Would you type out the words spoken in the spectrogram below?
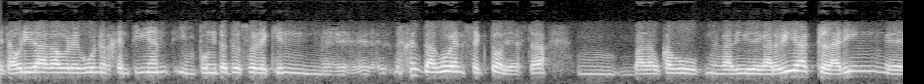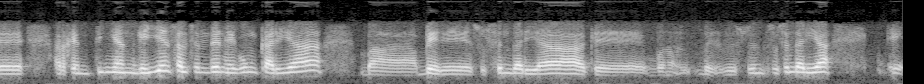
eta hori da gaur egun Argentinian impunitate osorekin e, dagoen sektorea, ez da? Mm, badaukagu adibide garbia, Clarín, e, Argentinian gehien saltzen den egunkaria, ba, bere zuzendaria, que, bueno, zuzendaria e,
